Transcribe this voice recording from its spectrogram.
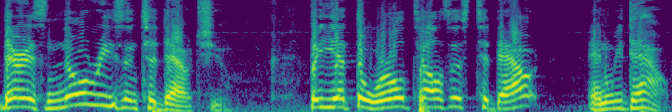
There is no reason to doubt you. But yet the world tells us to doubt, and we doubt.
